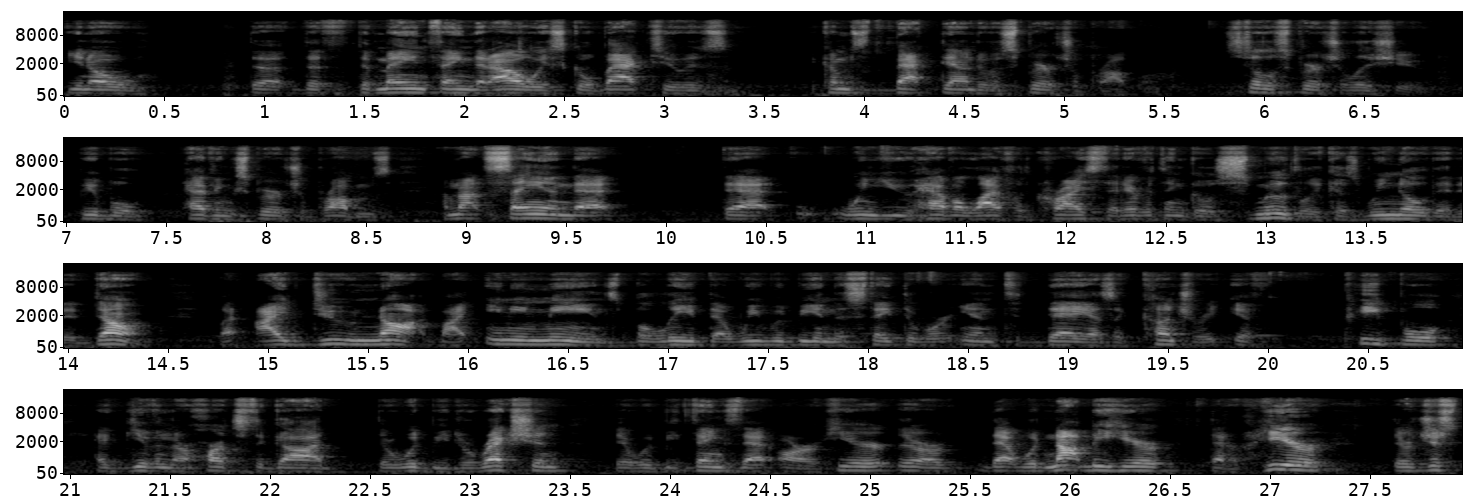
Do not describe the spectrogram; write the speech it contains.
you know, the, the the main thing that I always go back to is it comes back down to a spiritual problem. Still a spiritual issue. People having spiritual problems. I'm not saying that that when you have a life with Christ that everything goes smoothly because we know that it don't. But I do not by any means believe that we would be in the state that we're in today as a country if people had given their hearts to God. There would be direction. There would be things that are here there are, that would not be here that are here. There just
